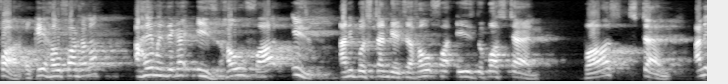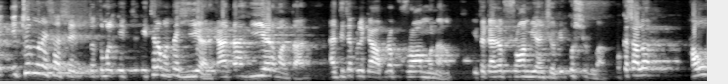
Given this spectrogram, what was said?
फार ओके हाऊ फार झाला? आहे म्हणजे काय? इज हाऊ फार इज आणि बस स्टँड घ्यायचं. How far is the bus stand bus stand आणि इथून म्हणायचं असेल तर तुम्हाला इथ- इथेला म्हणतात हिअर काय आता हियर म्हणतात. आणि त्याच्या पहिले काय? आपलं फ्रॉम म्हणा. इथं काय झालं? फ्रॉम या शेवटी क्वेश्चन मार्क मग कसं आलं? How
